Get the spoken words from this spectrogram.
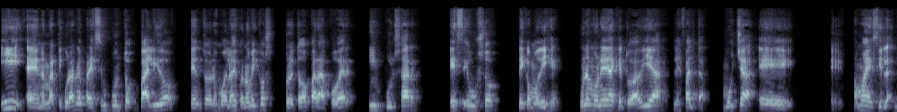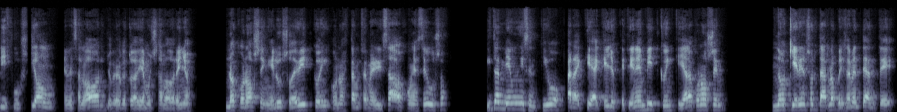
Y en particular me parece un punto válido dentro de los modelos económicos, sobre todo para poder impulsar ese uso de, como dije, una moneda que todavía le falta mucha, eh, eh, vamos a decir, difusión en El Salvador. Yo creo que todavía muchos salvadoreños no conocen el uso de Bitcoin o no están familiarizados con ese uso. Y también un incentivo para que aquellos que tienen Bitcoin, que ya lo conocen, no quieren soltarlo precisamente ante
